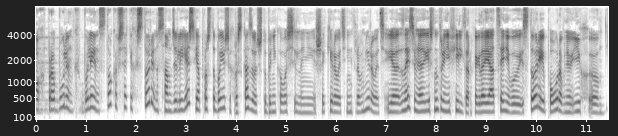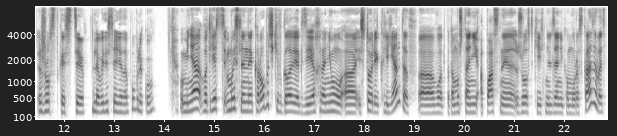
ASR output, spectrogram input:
Ох, про буллинг. Блин, столько всяких историй на самом деле есть. Я просто боюсь их рассказывать, чтобы никого сильно не шокировать и не травмировать. Я, знаете, у меня есть внутренний фильтр, когда я оцениваю истории по уровню их э, жесткости для вынесения на публику. У меня вот есть мысленные коробочки в голове, где я храню э, истории клиентов, э, вот, потому что они опасные, жесткие, их нельзя никому рассказывать,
